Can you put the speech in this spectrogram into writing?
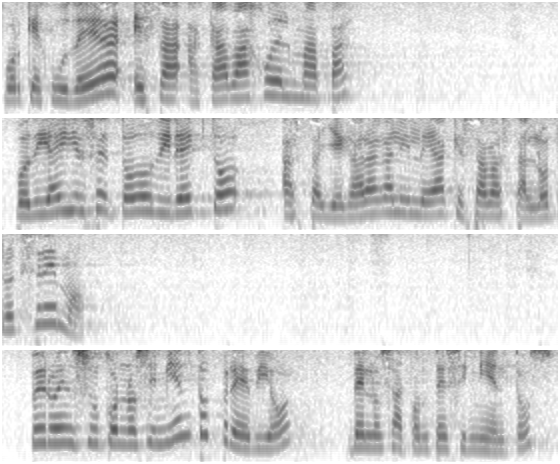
porque Judea está acá abajo del mapa, podía irse todo directo hasta llegar a Galilea, que estaba hasta el otro extremo. Pero en su conocimiento previo de los acontecimientos,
